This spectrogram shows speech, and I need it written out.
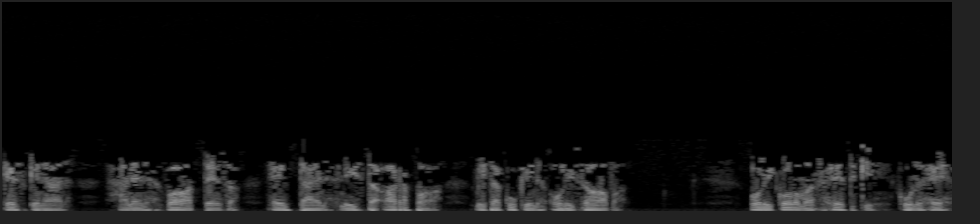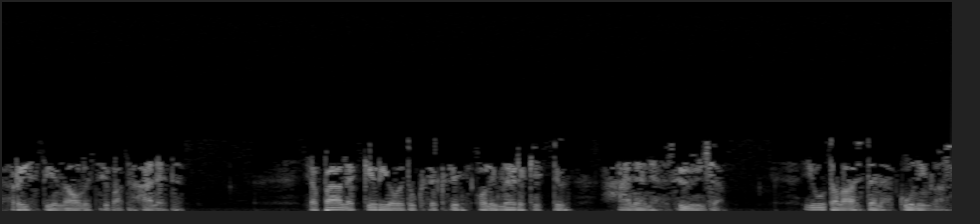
keskenään hänen vaatteensa heittäen niistä arpaa, mitä kukin oli saava. Oli kolmas hetki, kun he ristiinnaulitsivat hänet ja päälle kirjoitukseksi oli merkitty hänen syynsä, juutalaisten kuningas.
